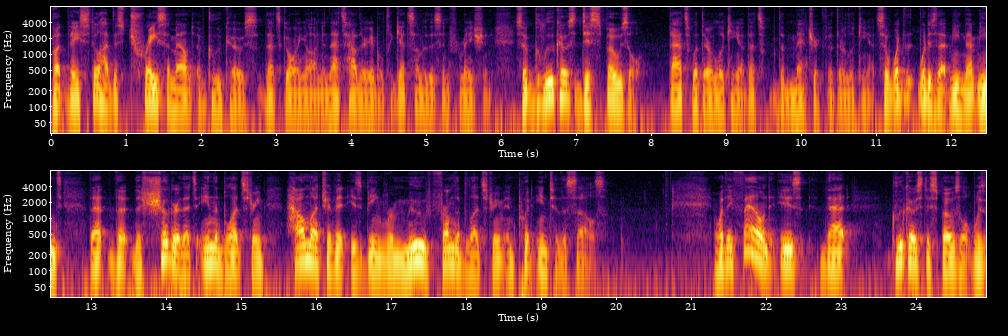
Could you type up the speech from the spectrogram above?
but they still have this trace amount of glucose that's going on, and that's how they're able to get some of this information. So, glucose disposal, that's what they're looking at. That's the metric that they're looking at. So, what, what does that mean? That means that the, the sugar that's in the bloodstream, how much of it is being removed from the bloodstream and put into the cells. And what they found is that glucose disposal was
